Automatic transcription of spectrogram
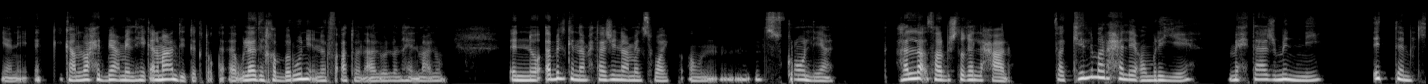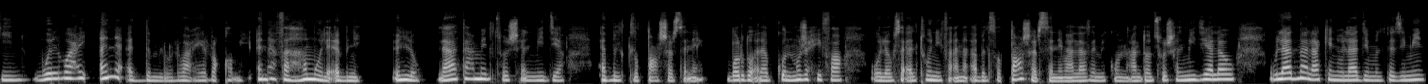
يعني كان الواحد بيعمل هيك. أنا ما عندي تيك توك. أولادي خبروني إنه رفقاتهم قالوا لهم هي المعلومة. إنه قبل كنا محتاجين نعمل swipe أو scroll يعني. هلأ صار بيشتغل لحاله. فكل مرحلة عمرية محتاج مني التمكين والوعي. أنا أقدم له الوعي الرقمي. أنا أفهمه لابني. قل له لا تعمل social media قبل 13 سنة. برضو أنا بكون مجحفة ولو سألتوني فأنا قبل 16 سنة ما لازم يكون عندهم social media لو أولادنا لكن أولادي ملتزمين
